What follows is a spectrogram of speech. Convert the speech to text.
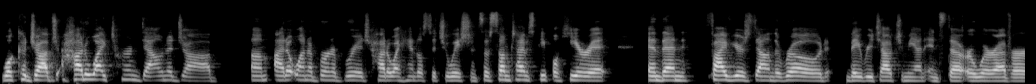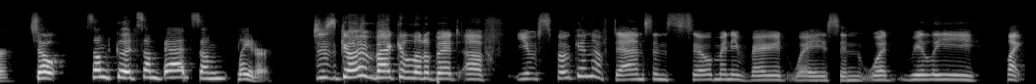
what could jobs, how do I turn down a job? Um, I don't want to burn a bridge. How do I handle situations? So sometimes people hear it and then five years down the road, they reach out to me on Insta or wherever. So some good, some bad, some later. Just going back a little bit of you've spoken of dance in so many varied ways and what really like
